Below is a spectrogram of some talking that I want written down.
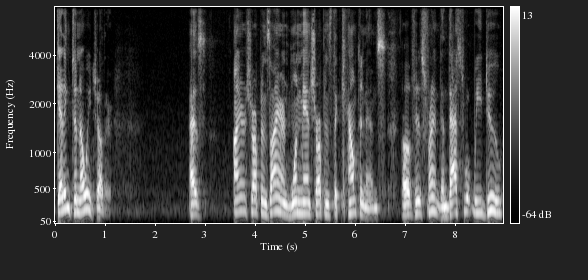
getting to know each other. As iron sharpens iron, one man sharpens the countenance of his friend. And that's what we do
